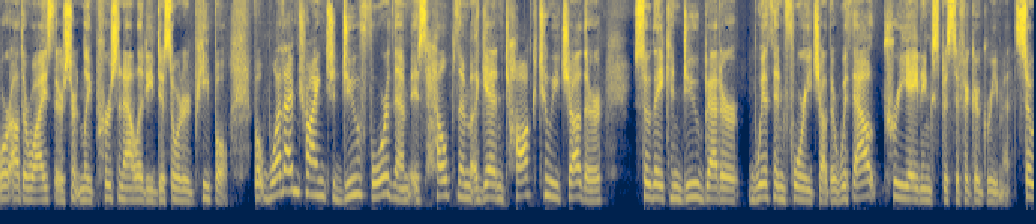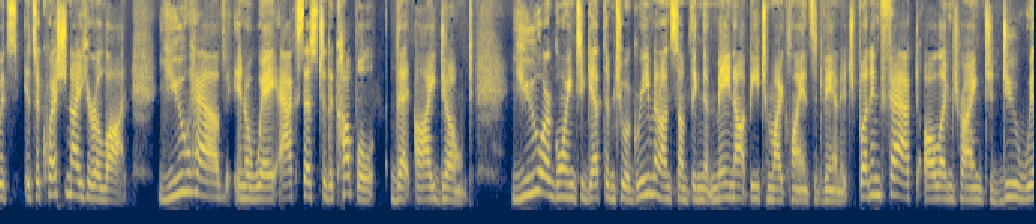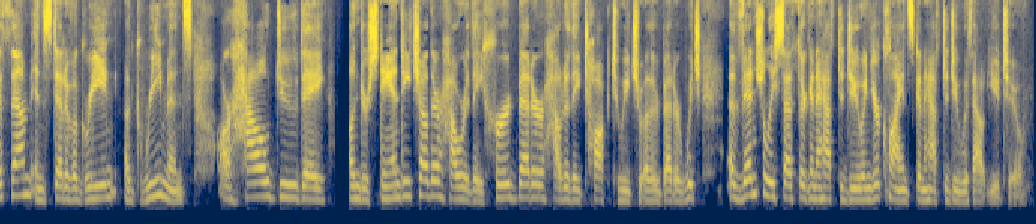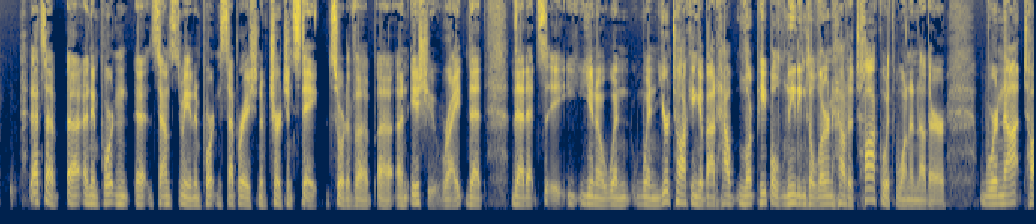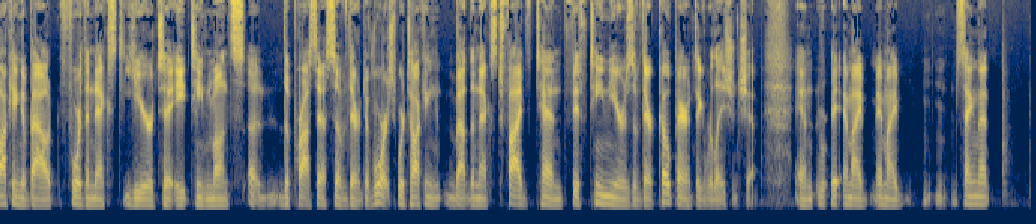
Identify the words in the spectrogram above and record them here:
or otherwise. They're certainly personality disordered people. But what I'm trying to do for them is help them again talk to each other so they can do better with and for each other without creating specific agreements. So it's it's a question I hear a lot. You have in a way access to the couple that I don't you are going to get them to agreement on something that may not be to my client's advantage. But in fact, all I'm trying to do with them instead of agreeing agreements are how do they understand each other? How are they heard better? How do they talk to each other better? Which eventually, Seth, they're going to have to do, and your client's going to have to do without you too. That's a uh, an important. Uh, sounds to me an important separation of church and state, sort of a uh, an issue, right? That that it's you know when when you're talking about how le- people needing to learn how to talk with one another, we're not talking about for the next year to eighteen months uh, the process of their divorce. We're talking about the next 5, 10, 15 years of their co-parenting relationship. And am I am I saying that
